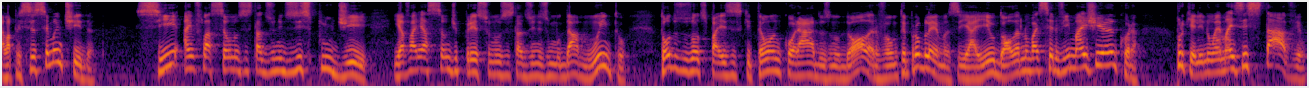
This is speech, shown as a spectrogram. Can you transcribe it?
ela precisa ser mantida. Se a inflação nos Estados Unidos explodir e a variação de preço nos Estados Unidos mudar muito, todos os outros países que estão ancorados no dólar vão ter problemas. E aí o dólar não vai servir mais de âncora, porque ele não é mais estável.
